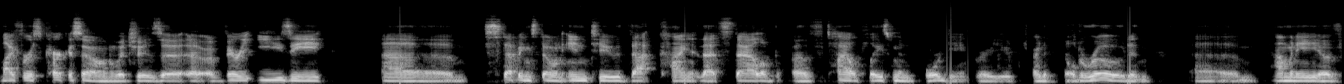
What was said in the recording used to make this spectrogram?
my first carcassonne which is a, a very easy uh, stepping stone into that kind of that style of, of tile placement board game where you're trying to build a road and um, how many of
